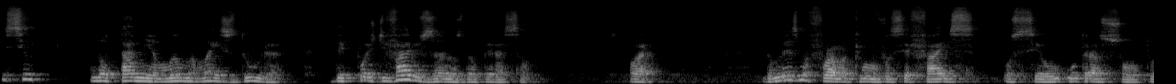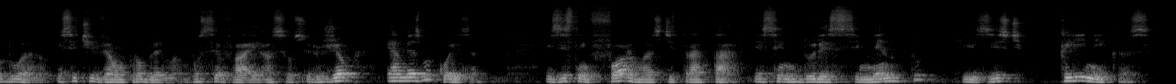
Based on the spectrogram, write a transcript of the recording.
E se eu notar minha mama mais dura depois de vários anos da operação? Ora, do mesma forma que você faz o seu ultrassom todo ano, e se tiver um problema, você vai a seu cirurgião, é a mesma coisa. Existem formas de tratar esse endurecimento que existe, clínicas.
